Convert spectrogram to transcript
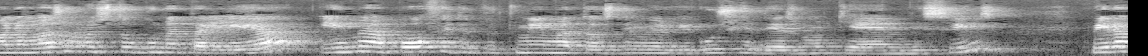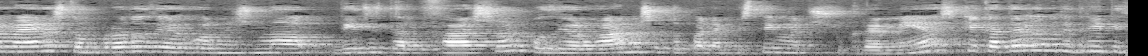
Ονομάζομαι Στούγκου Ναταλία, είμαι απόφοιτη του τμήματος Δημιουργικού Σχεδιασμού και Ένδυσης. Πήρα μέρος στον πρώτο διαγωνισμό Digital Fashion που διοργάνωσε το Πανεπιστήμιο της Ουκρανίας και κατέλαβα την τρίτη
